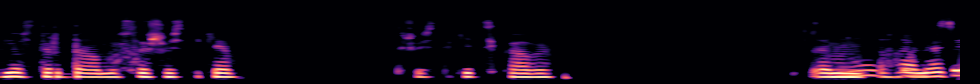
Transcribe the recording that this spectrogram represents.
Ностердамуса, щось таке. Щось таке цікаве. Ем, Ну, ага, прям це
